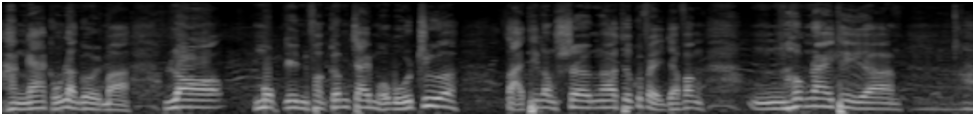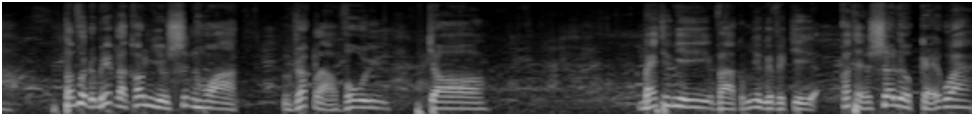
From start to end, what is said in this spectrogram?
Hằng Nga cũng là người mà lo 1.000 phần cơm chay mỗi buổi trưa tại Thiên Long Sơn à, thưa quý vị. Dạ vâng. Hôm nay thì à, Tống Phương được biết là có nhiều sinh hoạt rất là vui cho bé thiếu nhi và cũng như người Việt chị có thể sơ lược kể qua.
